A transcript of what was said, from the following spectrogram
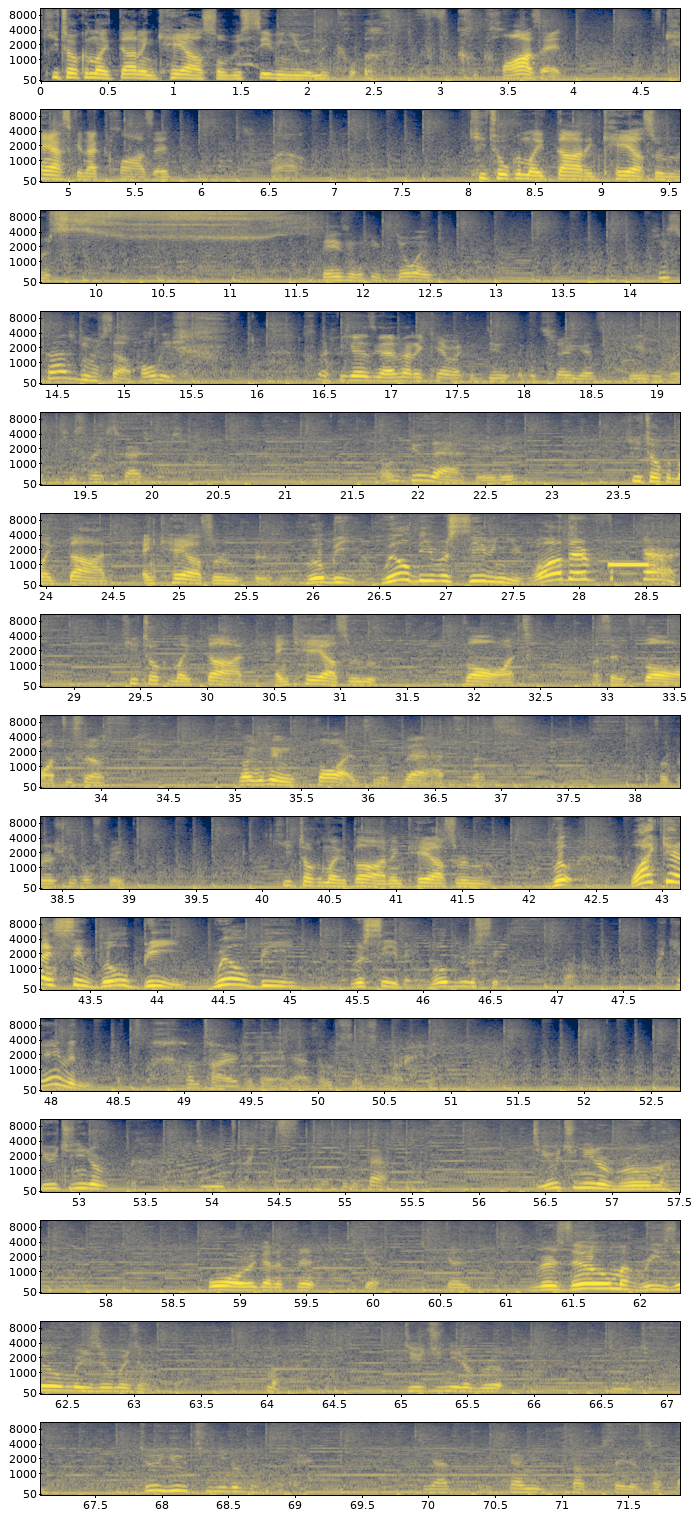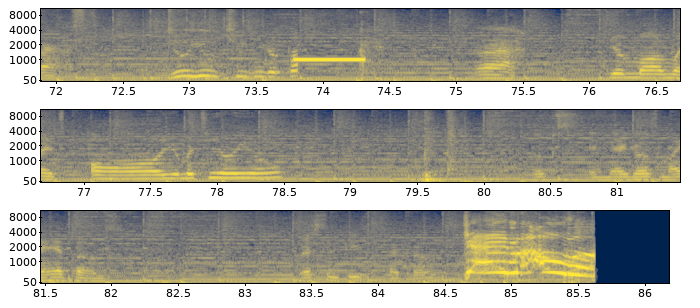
Key token like that and chaos will be receiving you in the cl closet. Casket, not closet. Wow. Key token like that and chaos will be Daisy, what are you doing? She's scratching herself. Holy sh If you guys have had a camera, I could do I could show you guys Daisy, but she's like scratching herself. Don't do that, baby. Token like that and chaos will, be will be receiving you. Motherfucker! Token like that and chaos will thought. I said thought instead of long as saying thought instead of that. That's that's what British people speak. Key token like that and chaos will will why can't I say will be? Will be receiving. Will be receiving. I can't even I'm tired today, guys. I'm so sorry. Dude, you need a dude I that. Dude, you need a room or we gotta fit get get resume, resume, resume, resume. Come on. Dude, you need a room. Do you two need a room? You got you can't stop saying it so fast. Do you two need a Ah your mom writes all your material. Oops, and there goes my headphones. Rest in peace, headphones. Game over!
